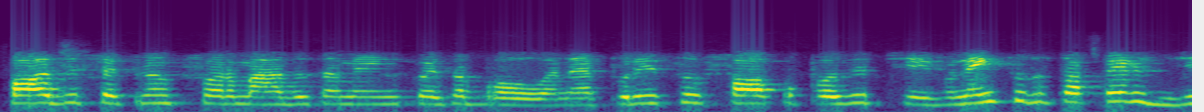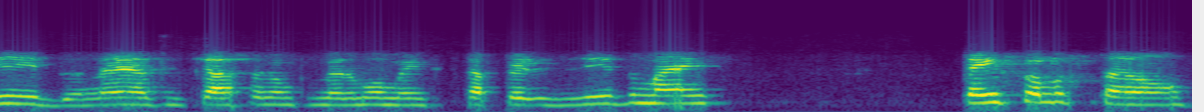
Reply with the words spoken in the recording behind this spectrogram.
pode ser transformado também em coisa boa, né? Por isso o foco positivo. Nem tudo está perdido, né? A gente acha no primeiro momento que está perdido, mas tem solução.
